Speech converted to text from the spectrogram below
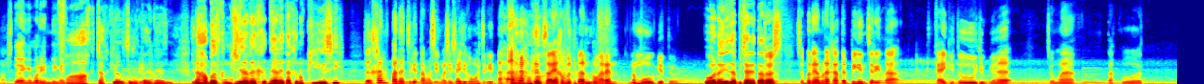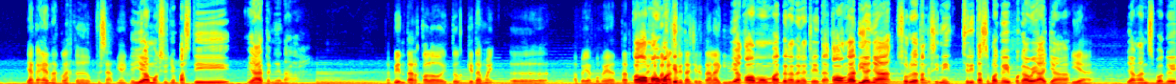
Asli aing merinding anjing. Fuck, cakil ceritanya. anjing. Jadi- Nah, habis kan cerita nyarita ke kieu sih. Itu kan pada cerita masing-masing saya juga mau cerita. Oh. saya kebetulan kemarin nemu gitu. Udah tapi cerita Terus sebenarnya mereka tuh pingin cerita kayak gitu juga. Cuma takut yang gak enak lah ke pusatnya gitu. Iya maksudnya pasti ya tengenah lah. Tapi ntar kalau itu kita eh, apa ya pokoknya ntar Kalau mau mah bakal kita- cerita-cerita lagi. Ya kalau mau mah dengar-dengar cerita. Kalau enggak dianya suruh datang ke sini cerita sebagai pegawai aja, Iya. jangan sebagai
